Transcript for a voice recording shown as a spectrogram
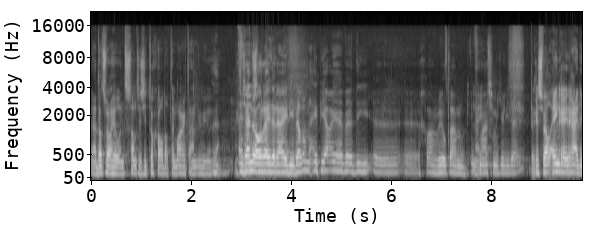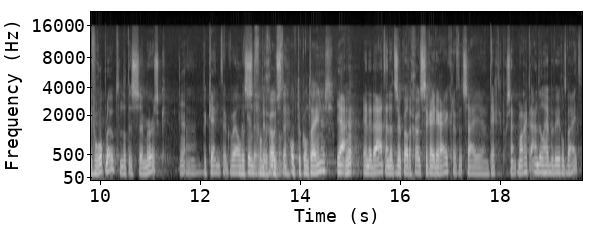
ja, dat is wel heel interessant. Je ziet toch wel dat de markt daar nu. Ja. En zijn er al rederijen die wel een API hebben die gewoon real-time informatie nee. met jullie delen? Er is wel één rederij die voorop loopt en dat is Maersk. Ja. Uh, bekend ook wel. Bekend van de, de, grootste. Op de containers. Ja, ja, inderdaad. En dat is ook wel de grootste rederij. Ik geloof dat zij uh, 30% marktaandeel hebben wereldwijd.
